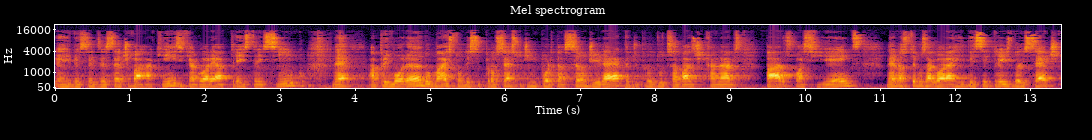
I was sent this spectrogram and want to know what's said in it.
RDC 17/15, que agora é a 335, né, aprimorando mais todo esse processo de importação direta de produtos à base de cannabis para os pacientes. Né? Nós temos agora a RDC 327,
